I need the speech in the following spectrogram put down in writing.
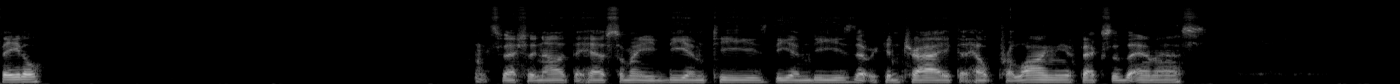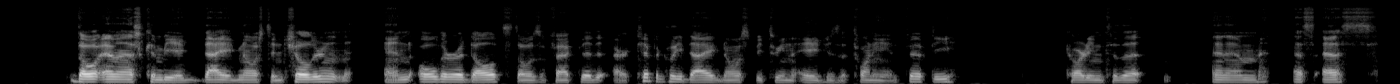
fatal. Especially now that they have so many DMTs, DMDs that we can try to help prolong the effects of the MS. Though MS can be diagnosed in children and older adults, those affected are typically diagnosed between the ages of 20 and 50, according to the NMSS.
